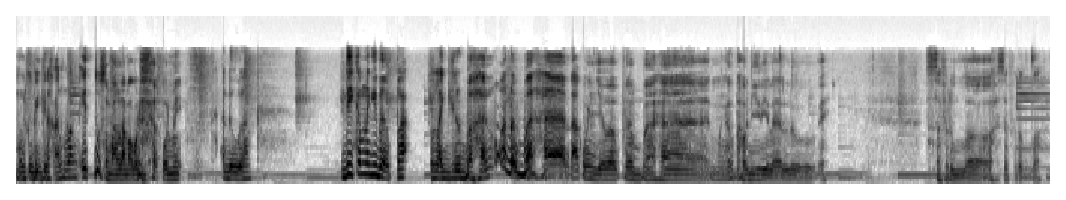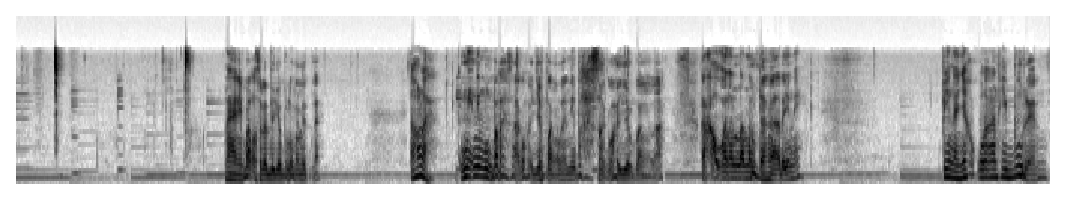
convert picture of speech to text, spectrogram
Mau kepikiran ulang itu semalam aku ditakuni ada orang di kam lagi bapak lagi rebahan oh rebahan. Aku menjawab rebahan. Mengetahui diri lalu. Eh. Astagfirullah, astagfirullah. Nah ini para sudah 30 menit nah. Tahu lah, ini ini pun para aku aja lah, ini para aku aja lah. Kakawanan nama hari ini. Pinanya kekurangan hiburan.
